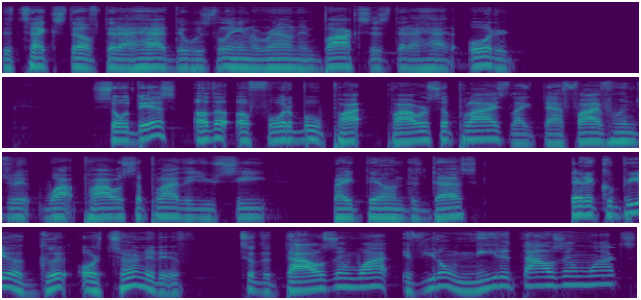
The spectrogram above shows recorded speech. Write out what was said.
the tech stuff that I had that was laying around in boxes that I had ordered. So there's other affordable po- power supplies like that 500 watt power supply that you see right there on the desk that it could be a good alternative to the 1000 watt if you don't need a 1000 watts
